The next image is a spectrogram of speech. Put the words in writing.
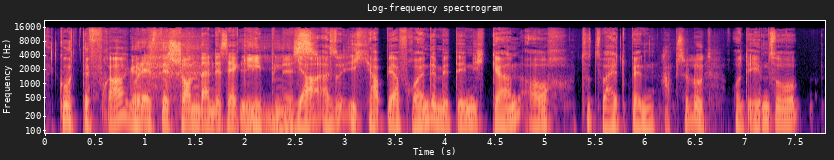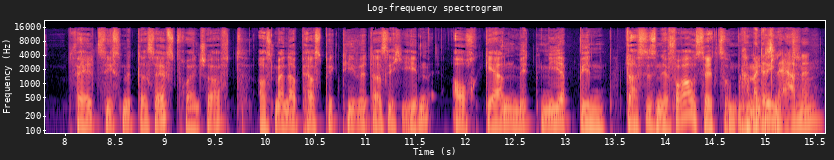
Gute Frage. Oder ist das schon dann das Ergebnis? Ja, also ich habe ja Freunde, mit denen ich gern auch zu zweit bin. Absolut. Und ebenso verhält sich's mit der Selbstfreundschaft aus meiner Perspektive, dass ich eben auch gern mit mir bin. Das ist eine Voraussetzung. Kann man das lernen?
